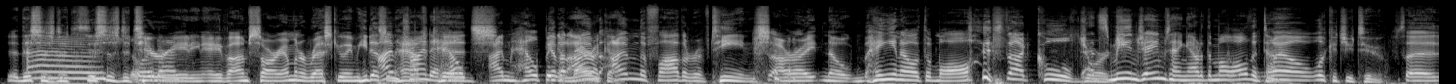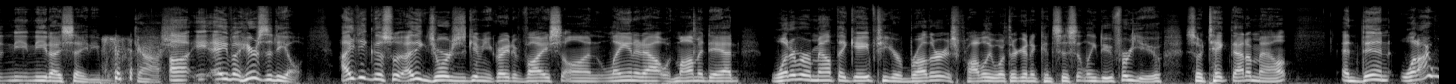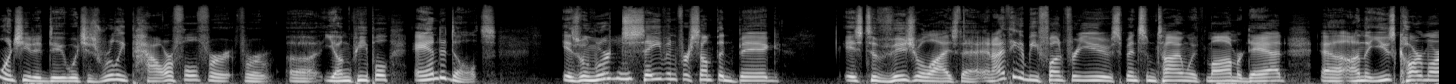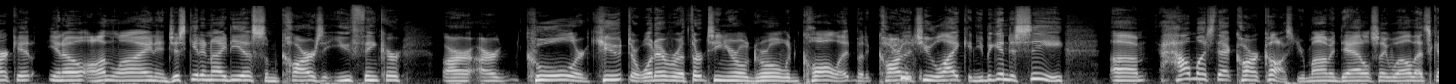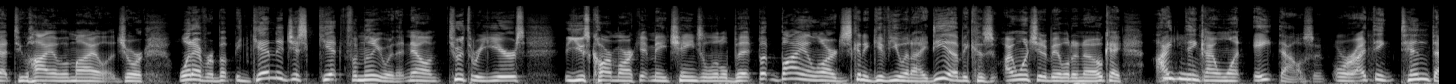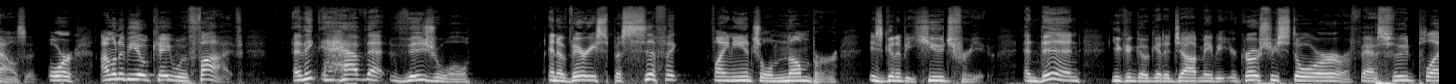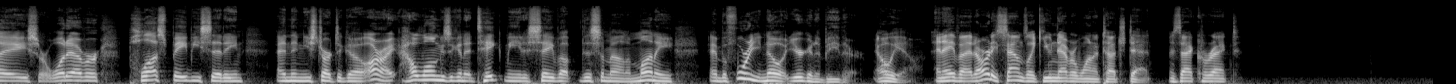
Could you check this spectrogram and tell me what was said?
This is de- this is Um, sort of. deteriorating, Ava. I'm sorry. I'm going to rescue him. He doesn't I'm have trying to kids. help. I'm helping yeah, but America. I'm, I'm the father of teens. All right, no, hanging out at the mall. It's not cool, George. That's me and James hang out at the mall all the time. Well, look at you two. So, need, need I say anymore? gosh. Uh, Ava, here's the deal. I think this. I think George is giving you great advice on laying it out with mom and dad. Whatever amount they gave to your brother is probably what they're going to consistently do for you. So take that amount, and then what I want you to do, which is really powerful for for uh, young people and adults, is when we're saving for something big is to visualize that. And I think it'd be fun for you to spend some time with mom or dad uh, on the used car market, you know, online and just get an idea of some cars that you think are are are cool or cute or whatever a 13 year old girl would call it, but a car that you like, and you begin to see um, how much that car costs. Your mom and dad will say, "Well, that's got too high of a mileage," or whatever. But begin to just get familiar with it. Now, in two or three years, the used car market may change a little bit, but by and large, it's going to give you an idea because I want you to be able to know, okay, I think I want eight thousand, or I think ten thousand, or I'm going to be okay with five. I think to have that visual and a very specific financial number is going to be huge for you. And then you can go get a job maybe at your grocery store or a fast food place or whatever, plus babysitting. And then you start to go, all right, how long is it going to take me to save up this amount of money? And before you know it, you're going to be there. Oh yeah. And Ava, it already sounds like you never want to touch debt. Is that correct?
